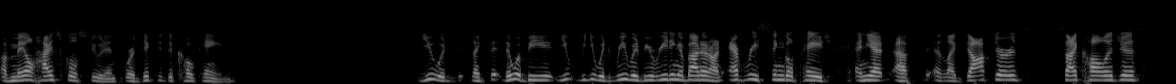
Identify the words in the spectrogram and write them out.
of male high school students were addicted to cocaine, you would be, like there would be you, you would we would be reading about it on every single page and yet uh, like doctors psychologists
